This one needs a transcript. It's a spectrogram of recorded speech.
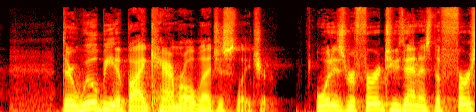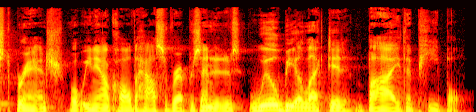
There will be a bicameral legislature. What is referred to then as the first branch, what we now call the House of Representatives, will be elected by the people.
